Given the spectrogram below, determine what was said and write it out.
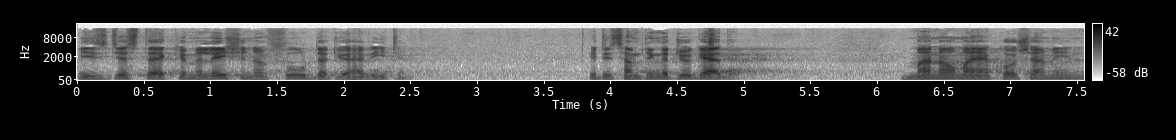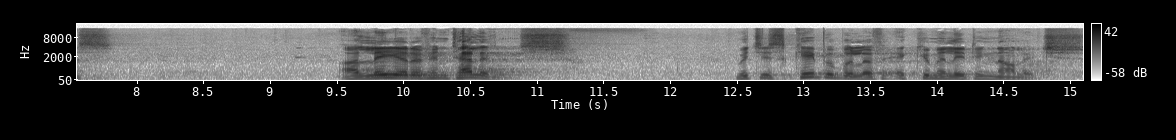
is just the accumulation of food that you have eaten. It is something that you gather. Manomaya Kosha means a layer of intelligence which is capable of accumulating knowledge.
